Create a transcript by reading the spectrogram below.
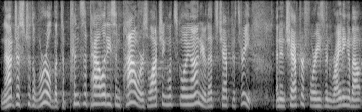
not just to the world, but to principalities and powers watching what's going on here. That's chapter 3. And in chapter 4, he's been writing about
